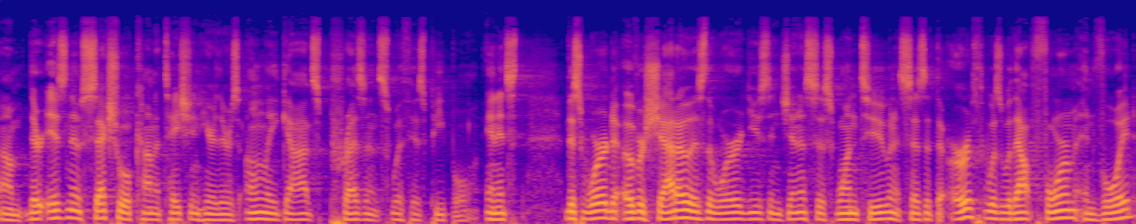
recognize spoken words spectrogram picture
Um, there is no sexual connotation here. There's only God's presence with his people. And it's this word to overshadow is the word used in Genesis 1 2, and it says that the earth was without form and void,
